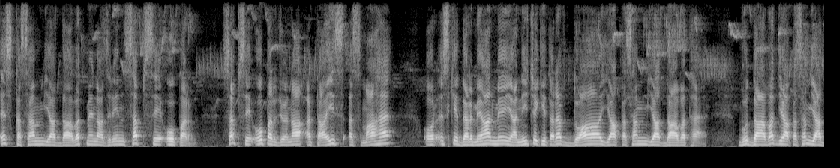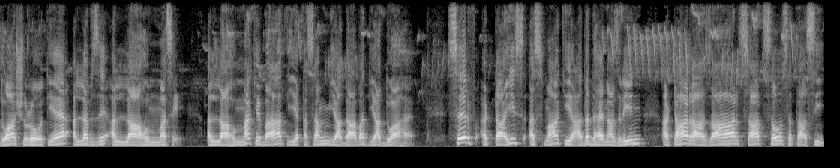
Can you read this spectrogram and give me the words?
اس قسم یا دعوت میں ناظرین، سب سے اوپر، سب سے اوپر جو ہے نا، اٹھائیس اسما ہے۔ اور اس کے درمیان میں یا نیچے کی طرف دعا یا قسم یا دعوت ہے۔ وہ دعوت یا قسم یا دعا شروع ہوتی ہے اللفظ اللہم سے۔ اللہم کے بعد یہ قسم یا دعوت یا دعا ہے۔ صرف اٹھائیس اسما کی عدد ہے ناظرین، اٹھارہ ہزار سات سو ستاسی۔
